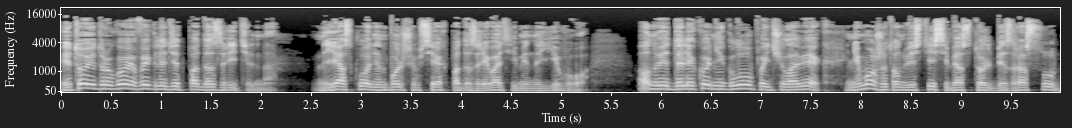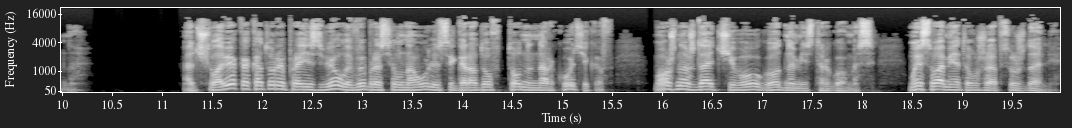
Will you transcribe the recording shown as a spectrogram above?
И то, и другое выглядит подозрительно. Я склонен больше всех подозревать именно его — он ведь далеко не глупый человек, не может он вести себя столь безрассудно. От человека, который произвел и выбросил на улицы городов тонны наркотиков, можно ждать чего угодно, мистер Гомес. Мы с вами это уже обсуждали»,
